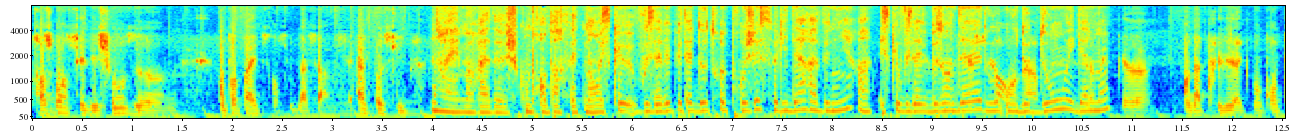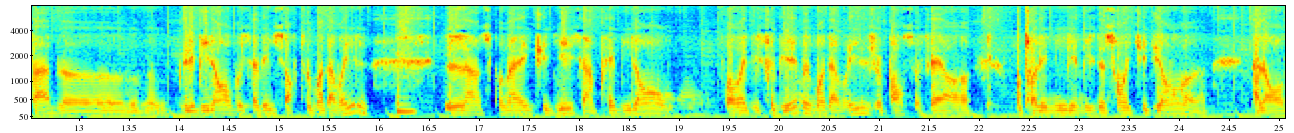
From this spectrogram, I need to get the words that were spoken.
franchement c'est des choses euh, on peut pas être sensible à ça, c'est impossible. Ouais, Morad, je comprends parfaitement. Est-ce que vous avez peut-être d'autres projets solidaires à venir? Est-ce que vous avez besoin d'aide ou, de dons également? avec, euh, On a prévu avec mon comptable, euh, les bilans, vous savez, ils sortent le mois d'avril. Mm. Là, ce qu'on a étudié, c'est un pré-bilan où on pourrait distribuer, mais le mois d'avril, je pense faire euh, entre les 1000 et 1200 étudiants. Euh, alors,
